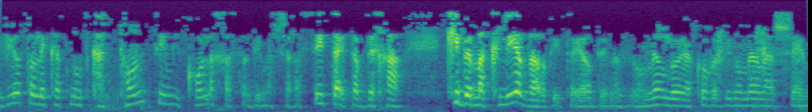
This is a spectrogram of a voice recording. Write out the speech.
הביא אותו לקטנות. קטונתי מכל החסדים אשר עשית את עבדך, כי במקלי עברתי את הירדן הזה. אומר לו, יעקב אבינו אומר להשם,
